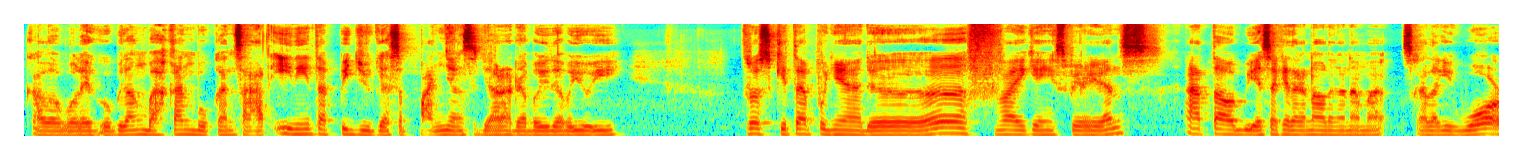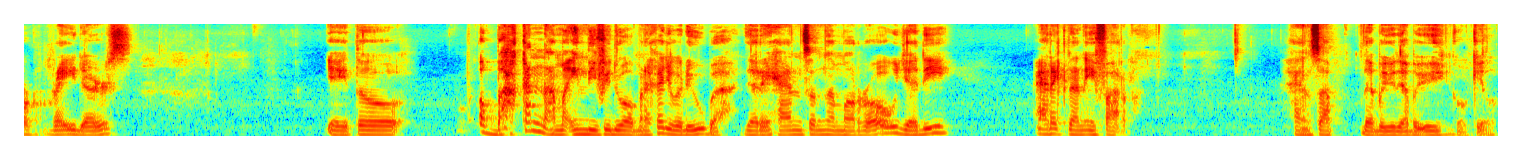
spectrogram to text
kalau boleh gue bilang bahkan bukan saat ini tapi juga sepanjang sejarah WWE. Terus kita punya The Viking Experience atau biasa kita kenal dengan nama sekali lagi War Raiders yaitu oh bahkan nama individual mereka juga diubah dari Hanson sama Rowe jadi Eric dan Ivar. Hands up WWE gokil.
